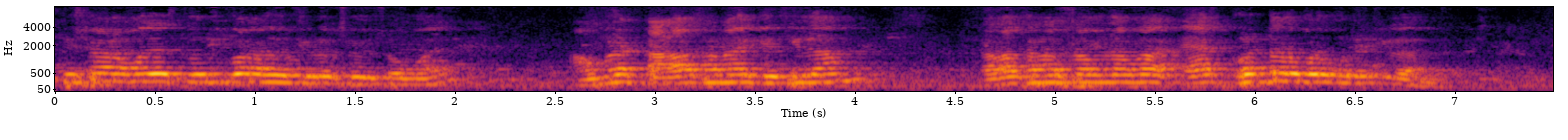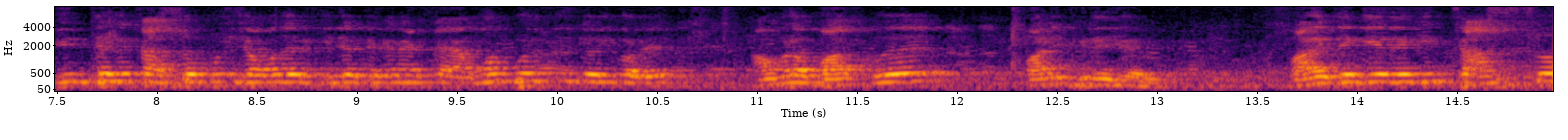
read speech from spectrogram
প্রেশার আমাদের তৈরি করা হয়েছিল সেই সময়, আমরা টালা থানায় গেছিলাম টালা থানার সামনে আমরা এক ঘণ্টার উপরে বসেছিলাম। তিন থেকে চারশো পুলিশ আমাদের ঘিরে, সেখানে একটা এমন পরিস্থিতি তৈরি করে, আমরা বাধ্য হয়ে বাড়ি ফিরে যাই। বাড়িতে গিয়ে দেখি চারশো,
